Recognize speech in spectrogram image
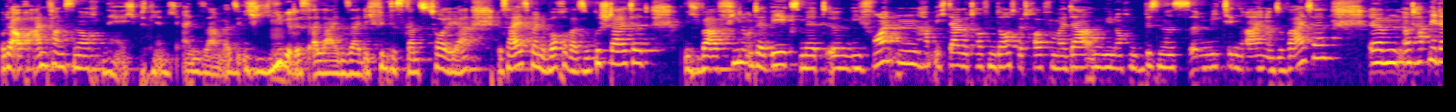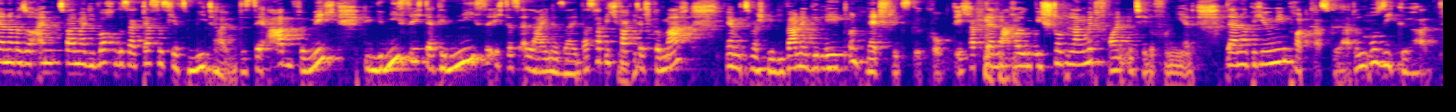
oder auch anfangs noch, nee, ich bin ja nicht einsam. Also ich liebe hm. das Alleinsein. Ich finde das ganz toll, ja. Das heißt, meine Woche war so gestaltet. Ich war viel unterwegs mit irgendwie Freunden, habe mich da getroffen, dort getroffen, mal da irgendwie noch ein Business-Meeting rein und so weiter. Ähm, und habe mir dann aber so ein, zweimal die Woche gesagt, das ist jetzt Me-Time. Das ist der Abend für mich den genieße ich, da genieße ich das Alleine sein. Was habe ich mhm. faktisch gemacht? Wir haben mich zum Beispiel in die Wanne gelegt und Netflix geguckt. Ich habe danach irgendwie stundenlang mit Freunden telefoniert. Dann habe ich irgendwie einen Podcast gehört und Musik gehört.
